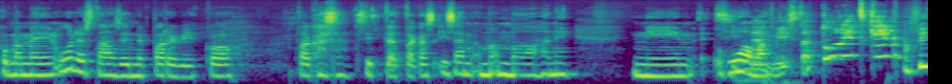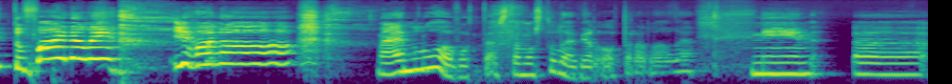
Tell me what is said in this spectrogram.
kun mä menin uudestaan sinne pari viikkoa takaisin, sitten takaisin isänmaahani, niin huomasin, mistä tulitkin. Vittu, finally! Ihanaa! Mä en luovu tästä, musta tulee vielä operalauleja. Niin, öö,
